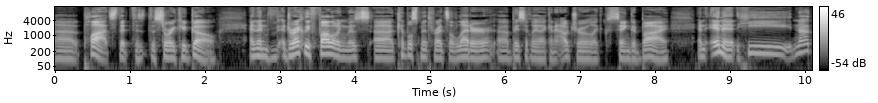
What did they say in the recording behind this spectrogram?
uh, plots that the, the story could go. And then directly following this, uh, Kibblesmith writes a letter, uh, basically like an outro, like saying goodbye. And in it, he not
